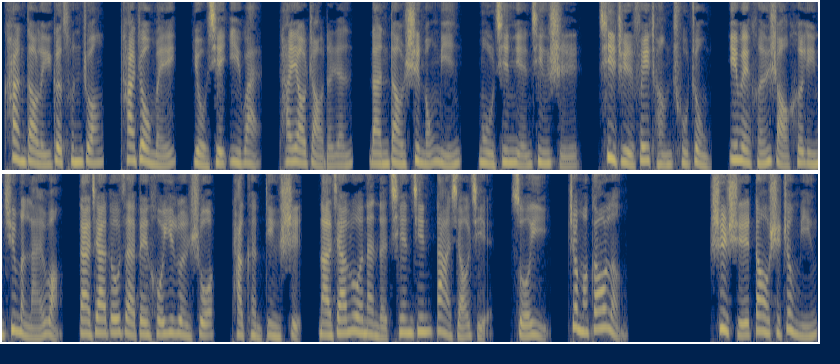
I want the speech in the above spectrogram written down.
看到了一个村庄。他皱眉，有些意外。他要找的人难道是农民？母亲年轻时气质非常出众，因为很少和邻居们来往，大家都在背后议论说她肯定是哪家落难的千金大小姐，所以这么高冷。事实倒是证明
